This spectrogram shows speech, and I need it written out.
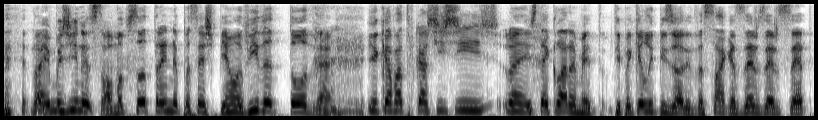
Não é? Imagina só, uma pessoa treina para ser espião a vida toda e acaba a trocar xixis. Não é? Isto é claramente tipo aquele episódio da saga 007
